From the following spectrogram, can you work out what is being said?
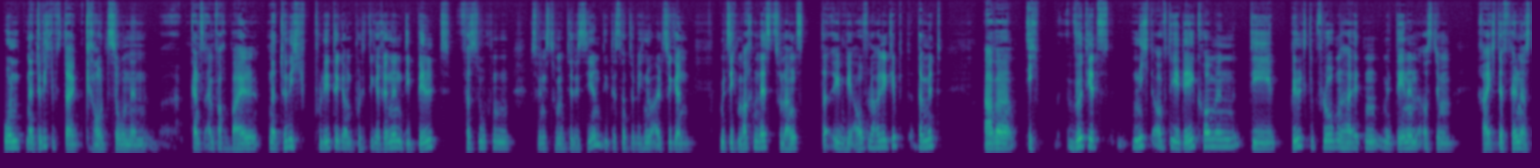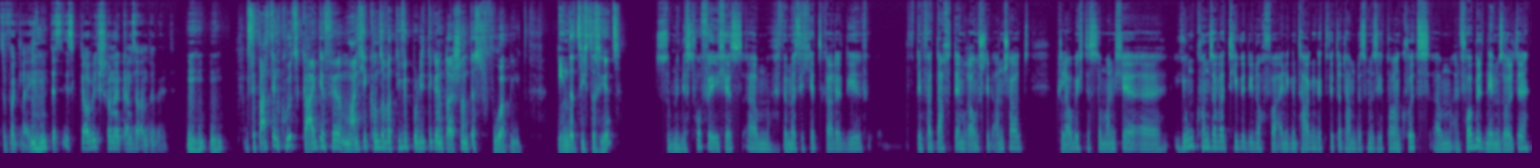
Und natürlich gibt es da Grauzonen. Ganz einfach, weil natürlich Politiker und Politikerinnen die Bild versuchen zu instrumentalisieren, die das natürlich nur allzu gern mit sich machen lässt, solange es da irgendwie Auflage gibt damit. Aber ich würde jetzt nicht auf die Idee kommen, die Bildgepflogenheiten mit denen aus dem Reich der Fellners zu vergleichen. Mhm. Das ist, glaube ich, schon eine ganz andere Welt. Mhm, mh. Sebastian Kurz galt ja für manche konservative Politiker in Deutschland als Vorbild. Ändert sich das jetzt? Zumindest hoffe ich es. Ähm, wenn man sich jetzt gerade die, den Verdacht, der im Raum steht, anschaut, glaube ich, dass so manche äh, Jungkonservative, die noch vor einigen Tagen getwittert haben, dass man sich doch an Kurz ähm, ein Vorbild nehmen sollte,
